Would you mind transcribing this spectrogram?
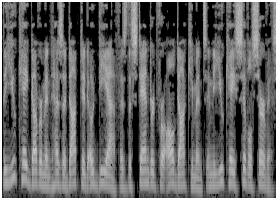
The UK government has adopted ODF as the standard for all documents in the UK civil service.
